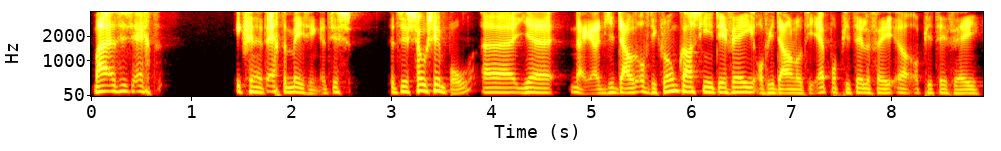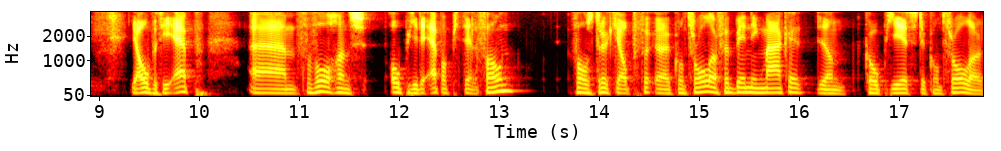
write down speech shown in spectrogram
maar het is echt... Ik vind het echt amazing. Het is het is zo simpel. Uh, je, nou ja, je downloadt of die Chromecast in je tv, of je downloadt die app op je, tv, uh, op je tv. Je opent die app. Um, vervolgens open je de app op je telefoon. Vervolgens druk je op uh, controllerverbinding maken. Dan kopieert de controller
